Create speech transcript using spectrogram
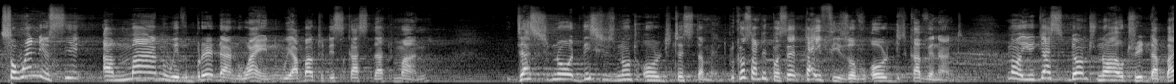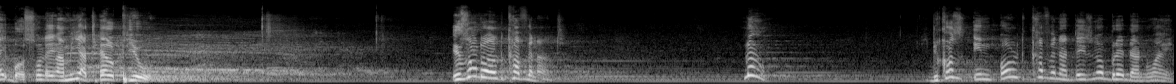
So when you see a man with bread and wine, we're about to discuss that man. Just know this is not Old Testament. Because some people say tithe is of Old Covenant. No, you just don't know how to read the Bible. So I'm here to help you. It's not Old Covenant. No. Because in Old Covenant, there is no bread and wine.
